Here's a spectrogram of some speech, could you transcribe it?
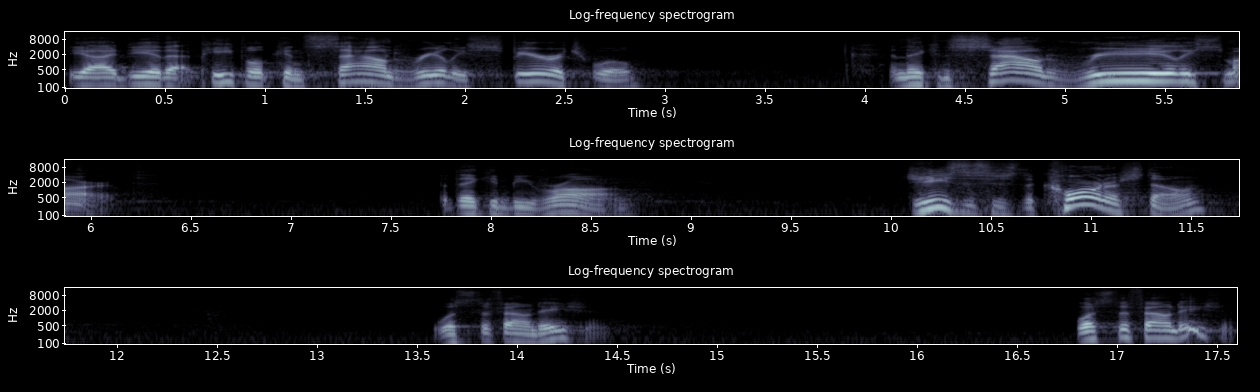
the idea that people can sound really spiritual and they can sound really smart, but they can be wrong. Jesus is the cornerstone. What's the foundation? What's the foundation?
